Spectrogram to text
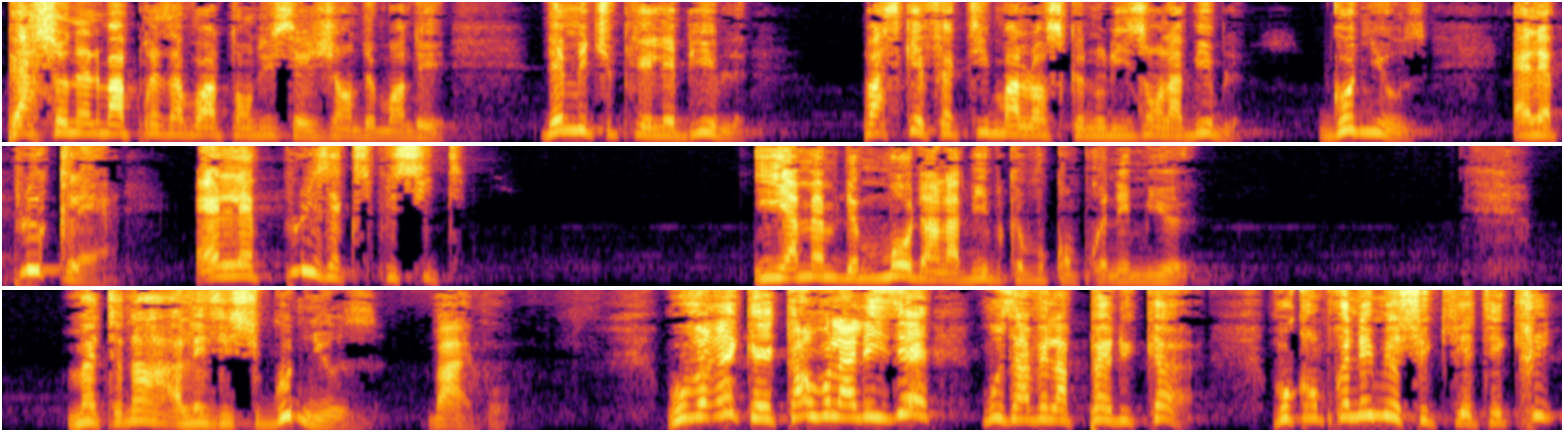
Personnellement, après avoir entendu ces gens demander de multiplier les Bibles, parce qu'effectivement, lorsque nous lisons la Bible, good news, elle est plus claire, elle est plus explicite. Il y a même des mots dans la Bible que vous comprenez mieux. Maintenant, allez-y sur Good News Bible. Vous verrez que quand vous la lisez, vous avez la paix du cœur. Vous comprenez mieux ce qui est écrit,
